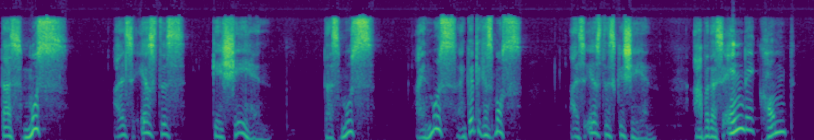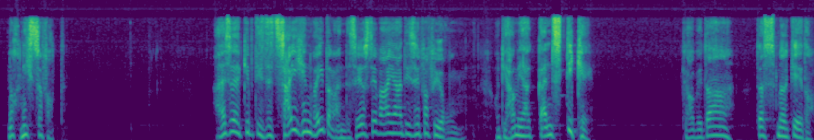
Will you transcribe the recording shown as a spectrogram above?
das muss als erstes geschehen. Das muss, ein Muss, ein göttliches Muss, als erstes geschehen. Aber das Ende kommt noch nicht sofort. Also er gibt diese Zeichen weiter an. Das erste war ja diese Verführung. Und die haben ja ganz dicke. Ich glaube, da, das merkt jeder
